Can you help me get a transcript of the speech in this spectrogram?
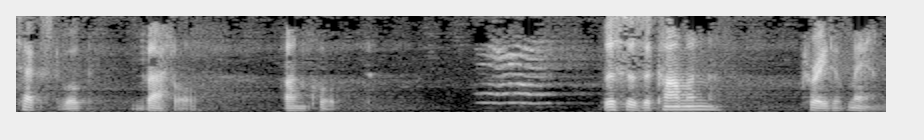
textbook battle. Unquote. This is a common trait of men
